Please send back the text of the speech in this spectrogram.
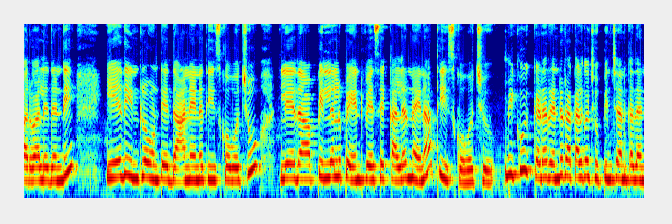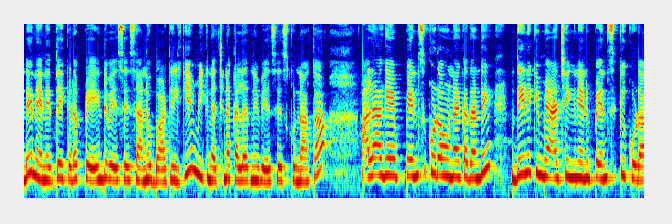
పర్వాలేదండి. ఏది ఇంట్లో ఉంటే దాన్నైనా తీసుకోవచ్చు లేదా పిల్లలు పెయింట్ వేసే కలర్నైనా తీసుకోవచ్చు. మీకు ఇక్కడ రెండు రకాలుగా చూపించాను కదండి. నేనైతే ఇక్కడ పెయింట్ వేసేసాను బాటిల్కి మీకు నచ్చిన కలర్ని వేసేసుకున్నాక. అలాగే పెన్స్ కూడా ఉన్నాయి కదండి. దీనికి మ్యాచింగ్ నేను పెన్స్కి కూడా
